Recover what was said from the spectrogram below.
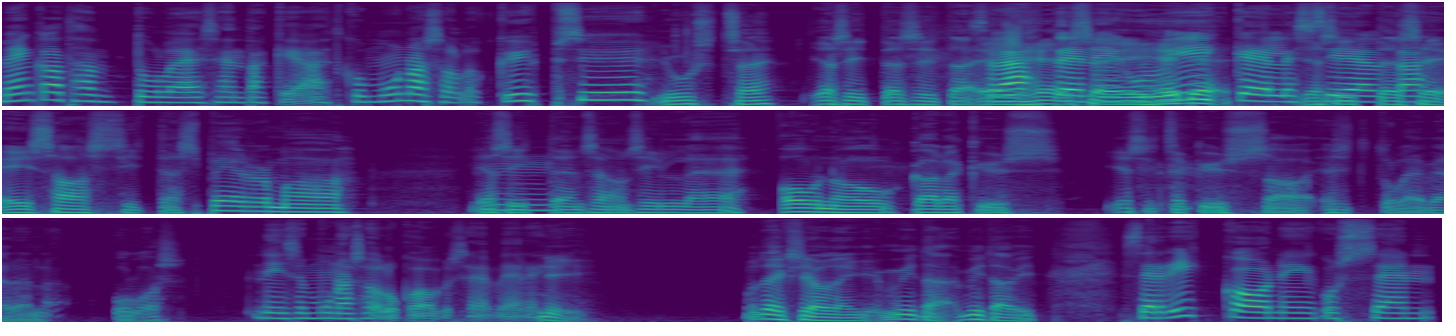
menkathan tulee sen takia, että kun munasolu kypsyy, Just se. Ja sitten sitä se ei, lähtee he, se niinku ei liikkeelle ja sieltä. sitten se ei saa sitä spermaa. Ja Mm. sitten se on silleen, oh no, gotta kyss. Ja sitten se kyssaa ja sitten tulee veren ulos. Niin se munasolu se veri. Niin. Mutta eikö se jotenkin, mitä, mitä vittu? Se rikkoo niinku sen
